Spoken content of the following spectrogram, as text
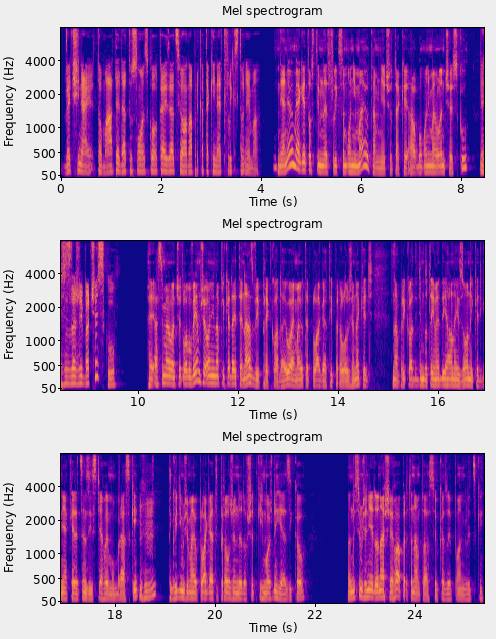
väčšina to má teda tú slovenskú lokalizáciu, ale napríklad taký Netflix to nemá. Ja neviem, jak je to s tým Netflixom. Oni majú tam niečo také, alebo oni majú len Česku? Mne sa zdá, že iba Česku. Hej, asi majú len Česku, lebo viem, že oni napríklad aj tie názvy prekladajú, aj majú tie plagáty preložené, keď napríklad idem do tej mediálnej zóny, keď k nejaké recenzii stiahujem obrázky, mm-hmm. tak vidím, že majú plagáty preložené do všetkých možných jazykov. Len myslím, že nie do našeho a preto nám to asi ukazuje po anglicky.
